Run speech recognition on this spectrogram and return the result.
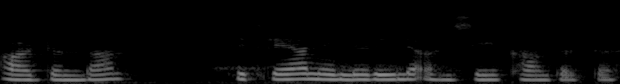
Ardından titreyen elleriyle ahizeyi kaldırdı.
